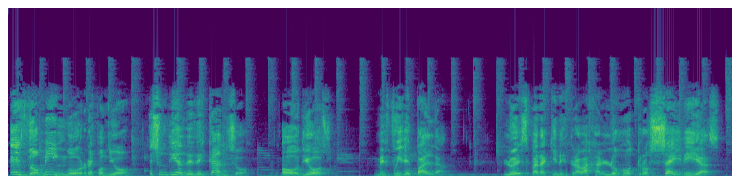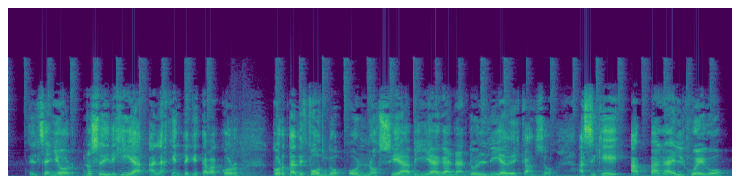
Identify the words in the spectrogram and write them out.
Es domingo, respondió. Es un día de descanso. Oh, Dios, me fui de espalda. Lo es para quienes trabajan los otros seis días el Señor no se dirigía a la gente que estaba corta de fondo o no se había ganado el día de descanso. Así que apaga el juego,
